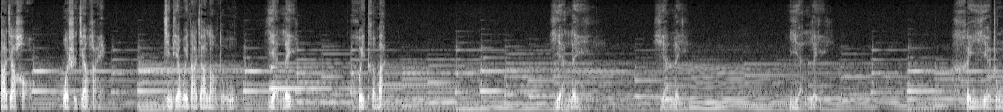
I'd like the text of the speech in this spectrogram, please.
大家好，我是江海。今天为大家朗读《眼泪》，惠特曼。眼泪，眼泪，眼泪，黑夜中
